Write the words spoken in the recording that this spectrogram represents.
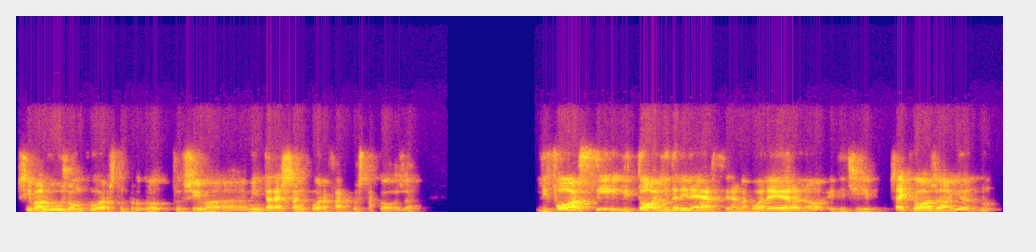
sì, ma lo uso ancora questo prodotto, sì, ma mi interessa ancora fare questa cosa. Li forzi, li togli dall'inerzia nella quale erano e dici, sai cosa, io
